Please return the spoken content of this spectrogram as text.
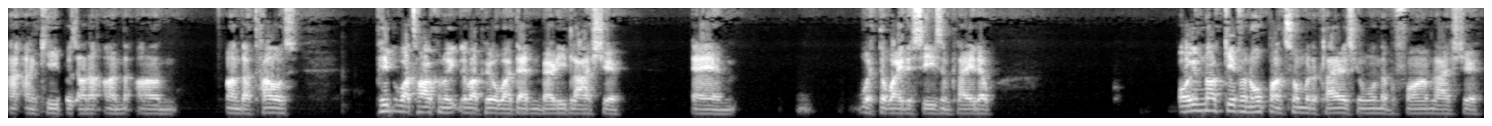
and, and keep us on on on on their toes. People were talking like Liverpool were dead and buried last year, um, with the way the season played out. I'm not giving up on some of the players who won the underperformed last year.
